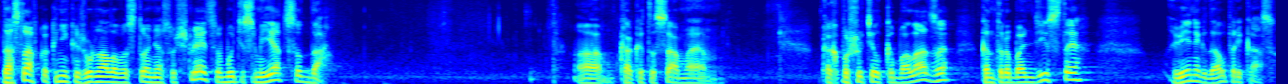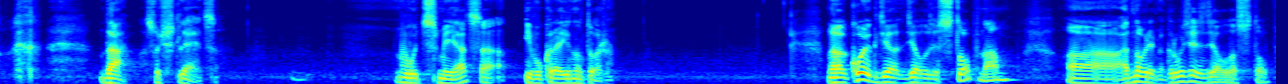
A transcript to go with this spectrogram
доставка книг и журналов в Эстонию осуществляется, вы будете смеяться? Да. А, как это самое, как пошутил Кабаладзе, контрабандисты, Веник дал приказ. Да, осуществляется. Будете смеяться, и в Украину тоже. Кое-где делали стоп нам. А, одно время Грузия сделала стоп.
